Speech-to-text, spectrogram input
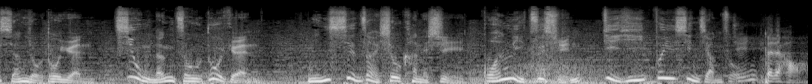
想有多远，就能走多远。您现在收看的是管理咨询第一微信讲座。大家好，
